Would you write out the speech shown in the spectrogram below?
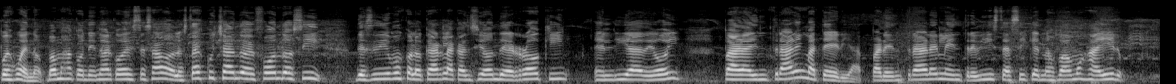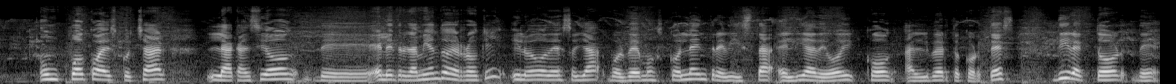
Pues bueno, vamos a continuar con este sábado. Lo está escuchando de fondo, sí. Decidimos colocar la canción de Rocky el día de hoy para entrar en materia, para entrar en la entrevista, así que nos vamos a ir un poco a escuchar la canción de El entrenamiento de Rocky y luego de eso ya volvemos con la entrevista el día de hoy con Alberto Cortés, director de,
